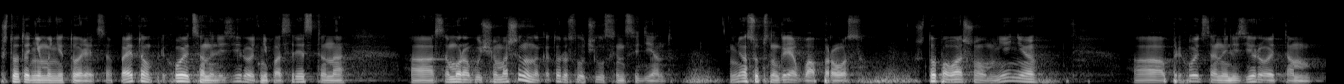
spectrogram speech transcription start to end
что-то не мониторится. Поэтому приходится анализировать непосредственно а, саму рабочую машину, на которой случился инцидент. У меня, собственно говоря, вопрос. Что, по вашему мнению, а, приходится анализировать там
